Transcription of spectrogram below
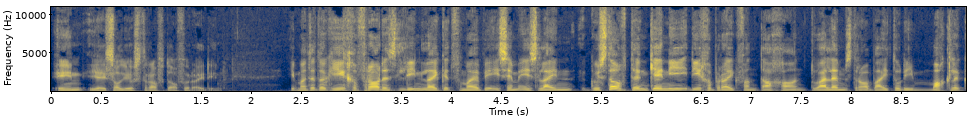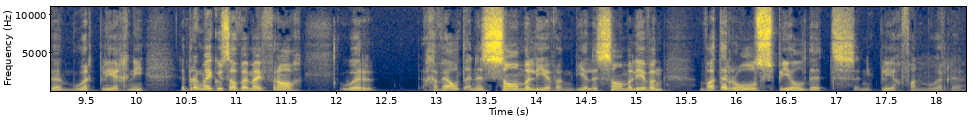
en jy sal jou straf daarvoor uitdien. Iemand het ook hier gevra dis Lien lyk like dit vir my op die SMS lyn. Gustaf, dink jy nie die gebruik van dagga en dwelms dra by tot die maklike moordpleeg nie? Dit bring my Gustaf by my vraag oor geweld in 'n samelewing. Die hele samelewing, watter rol speel dit in die pleeg van moorde?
